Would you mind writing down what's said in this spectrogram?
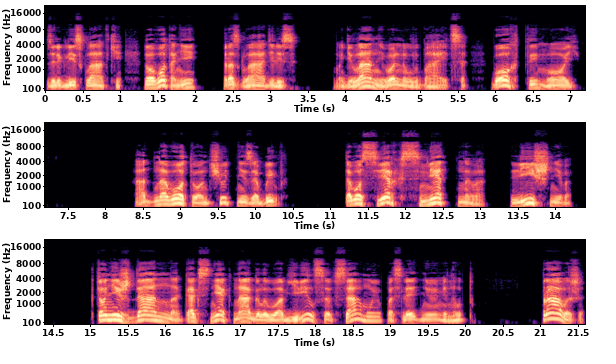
залегли складки, но вот они разгладились. Магеллан невольно улыбается. Бог ты мой! Одного-то он чуть не забыл, того сверхсметного, лишнего, кто нежданно, как снег на голову, объявился в самую последнюю минуту. Право же.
